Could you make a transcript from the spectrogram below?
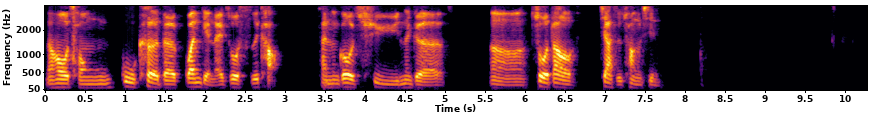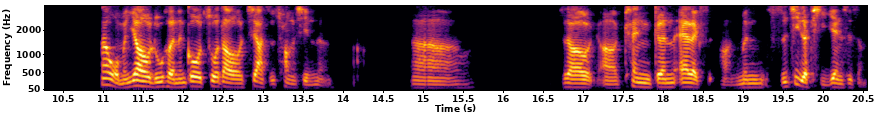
然后从顾客的观点来做思考，才能够去那个嗯，做到价值创新。那我们要如何能够做到价值创新呢？啊，知道啊，Ken 跟 Alex 啊，你们实际的体验是什么？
